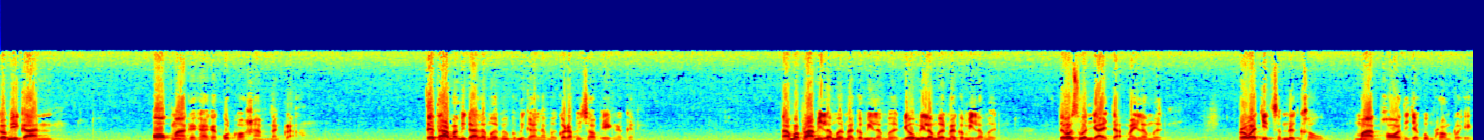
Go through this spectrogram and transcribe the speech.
ก็มีการ ออกมาคล้ายๆ กับกฎข้อห้ามดังกล่าว แต่ถามว่ามีการละเมิดไหมก็มีการละเมิดก็รับผิดชอบเองแล้วกันถามว่าพระมีละเมิดไหมก็มีละเมิด โยมมีละเมิดไหมก็มีละเมิด แต่ว่าส่วนใหญ่จะไม่ละเมิด เพราะว่าจิตสำนึกเขามากพอที่จะคุ้มครองตัวเอง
